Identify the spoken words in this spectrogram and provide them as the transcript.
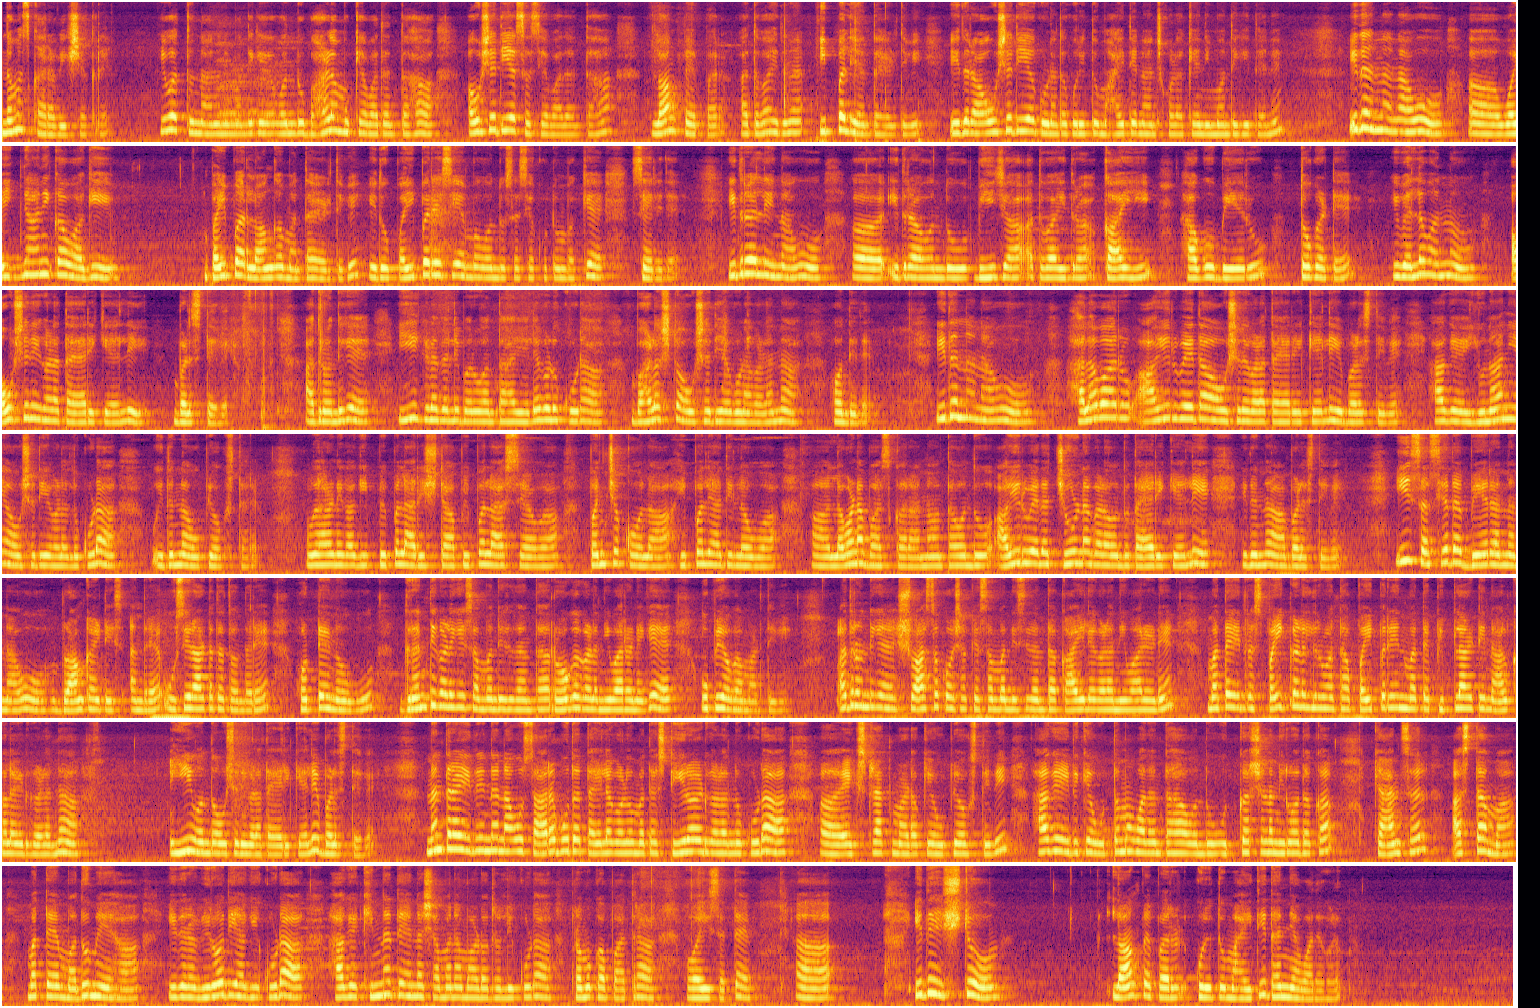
ನಮಸ್ಕಾರ ವೀಕ್ಷಕರೇ. ಇವತ್ತು ನಾನು ನಿಮ್ಮೊಂದಿಗೆ ಒಂದು ಬಹಳ ಮುಖ್ಯವಾದಂತಹ ಔಷಧೀಯ ಸಸ್ಯವಾದಂತಹ ಲಾಂಗ್ ಪೇಪರ್ ಅಥವಾ ಇದನ್ನು ಇಪ್ಪಲಿ ಅಂತ ಹೇಳ್ತೀವಿ. ಇದರ ಔಷಧೀಯ ಗುಣದ ಕುರಿತು ಮಾಹಿತಿಯನ್ನು ಹಂಚ್ಕೊಳ್ಳೋಕ್ಕೆ ನಿಮ್ಮೊಂದಿಗಿದ್ದೇನೆ. ಇದನ್ನು ನಾವು ವೈಜ್ಞಾನಿಕವಾಗಿ ಪೈಪರ್ ಲಾಂಗಮ್ ಅಂತ ಹೇಳ್ತೀವಿ. ಇದು ಪೈಪರೇಸಿ ಎಂಬ ಒಂದು ಸಸ್ಯ ಕುಟುಂಬಕ್ಕೆ ಸೇರಿದೆ. ಇದರಲ್ಲಿ ನಾವು ಇದರ ಒಂದು ಬೀಜ ಅಥವಾ ಇದರ ಕಾಯಿ ಹಾಗೂ ಬೇರು, ತೊಗಟೆ ಇವೆಲ್ಲವನ್ನು ಔಷಧಿಗಳ ತಯಾರಿಕೆಯಲ್ಲಿ ಬಳಸ್ತೇವೆ. ಅದರೊಂದಿಗೆ ಈ ಗಿಡದಲ್ಲಿ ಬರುವಂತಹ ಎಲೆಗಳು ಕೂಡ ಬಹಳಷ್ಟು ಔಷಧೀಯ ಗುಣಗಳನ್ನು ಹೊಂದಿದೆ. ಇದನ್ನು ನಾವು ಹಲವಾರು ಆಯುರ್ವೇದ ಔಷಧಿಗಳ ತಯಾರಿಕೆಯಲ್ಲಿ ಬಳಸ್ತೀವಿ. ಹಾಗೆ ಯುನಾನಿಯ ಔಷಧಿಗಳಲ್ಲೂ ಕೂಡ ಇದನ್ನು ಉಪಯೋಗಿಸ್ತಾರೆ. ಉದಾಹರಣೆಗಾಗಿ ಪಿಪಲ್ ಅರಿಷ್ಟ, ಪಿಪಲ್ ಆಸ್ಯವ, ಪಂಚಕೋಲ, ಹಿಪ್ಪಲ್ಯಾದಿ ಲವ್ವ ಲವಣ ಭಾಸ್ಕರ ಅನ್ನೋಂಥ ಒಂದು ಆಯುರ್ವೇದ ಚೂರ್ಣಗಳ ಒಂದು ತಯಾರಿಕೆಯಲ್ಲಿ ಇದನ್ನು ಬಳಸ್ತೀವಿ. ಈ ಸಸ್ಯದ ಬೇರನ್ನು ನಾವು ಬ್ರಾಂಕೈಟಿಸ್ ಅಂದರೆ ಉಸಿರಾಟದ ತೊಂದರೆ, ಹೊಟ್ಟೆ ನೋವು, ಗ್ರಂಥಿಗಳಿಗೆ ಸಂಬಂಧಿಸಿದಂಥ ರೋಗಗಳ ನಿವಾರಣೆಗೆ ಉಪಯೋಗ ಮಾಡ್ತೀವಿ. ಅದರೊಂದಿಗೆ ಶ್ವಾಸಕೋಶಕ್ಕೆ ಸಂಬಂಧಿಸಿದಂಥ ಕಾಯಿಲೆಗಳ ನಿವಾರಣೆ ಮತ್ತು ಇದರ ಸ್ಪೈಕ್ಗಳಲ್ಲಿರುವಂಥ ಪೈಪರಿನ್ ಮತ್ತು ಪಿಪ್ಲಾರ್ಟಿನ್ ಆಲ್ಕಲೈಡ್ಗಳನ್ನು ಈ ಒಂದು ಔಷಧಿಗಳ ತಯಾರಿಕೆಯಲ್ಲಿ ಬಳಸ್ತೇವೆ. ನಂತರ ಇದರಿಂದ ನಾವು ಸಾರಭೂತ ತೈಲಗಳು ಮತ್ತು ಸ್ಟೀರಾಯ್ಡ್ಗಳನ್ನು ಕೂಡ ಎಕ್ಸ್ಟ್ರಾಕ್ಟ್ ಮಾಡೋಕ್ಕೆ ಉಪಯೋಗಿಸ್ತೀವಿ. ಹಾಗೆ ಇದಕ್ಕೆ ಉತ್ತಮವಾದಂತಹ ಒಂದು ಉತ್ಕರ್ಷಣ ನಿರೋಧಕ ಕ್ಯಾನ್ಸರ್ ಅಸ್ತಮ ಮತ್ತು ಮಧುಮೇಹ ಇದರ ವಿರೋಧಿಯಾಗಿ ಕೂಡ, ಹಾಗೆ ಖಿನ್ನತೆಯನ್ನು ಶಮನ ಮಾಡೋದರಲ್ಲಿ ಕೂಡ ಪ್ರಮುಖ ಪಾತ್ರ ವಹಿಸುತ್ತೆ. ಇದಿಷ್ಟು. ಲಾಂಗ್ ಪೇಪರ್ ಕುರಿತು ಮಾಹಿತಿ. ಧನ್ಯವಾದಗಳು.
